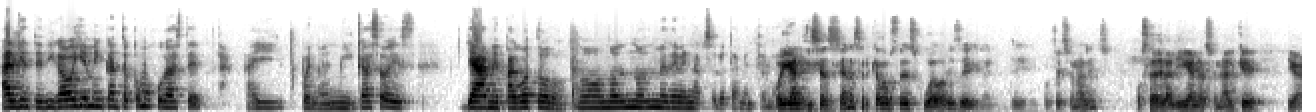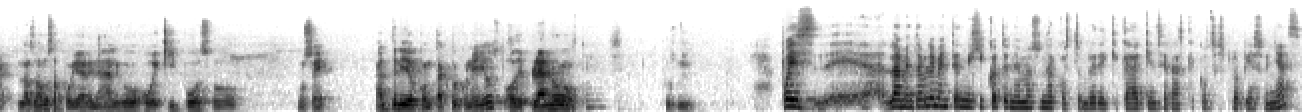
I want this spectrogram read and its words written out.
alguien te diga, oye, me encantó cómo jugaste. Ahí, bueno, en mi caso es, ya me pagó todo, no, no, no me deben absolutamente nada. Oigan, ¿y se, se han acercado a ustedes jugadores de, la- de profesionales? O sea, de la Liga Nacional que, diga, las vamos a apoyar en algo, o equipos, o no sé. ¿Han tenido contacto con ellos? ¿O de plano, pues, Pues eh, lamentablemente en México tenemos una costumbre de que cada quien se rasque con sus propias uñas.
